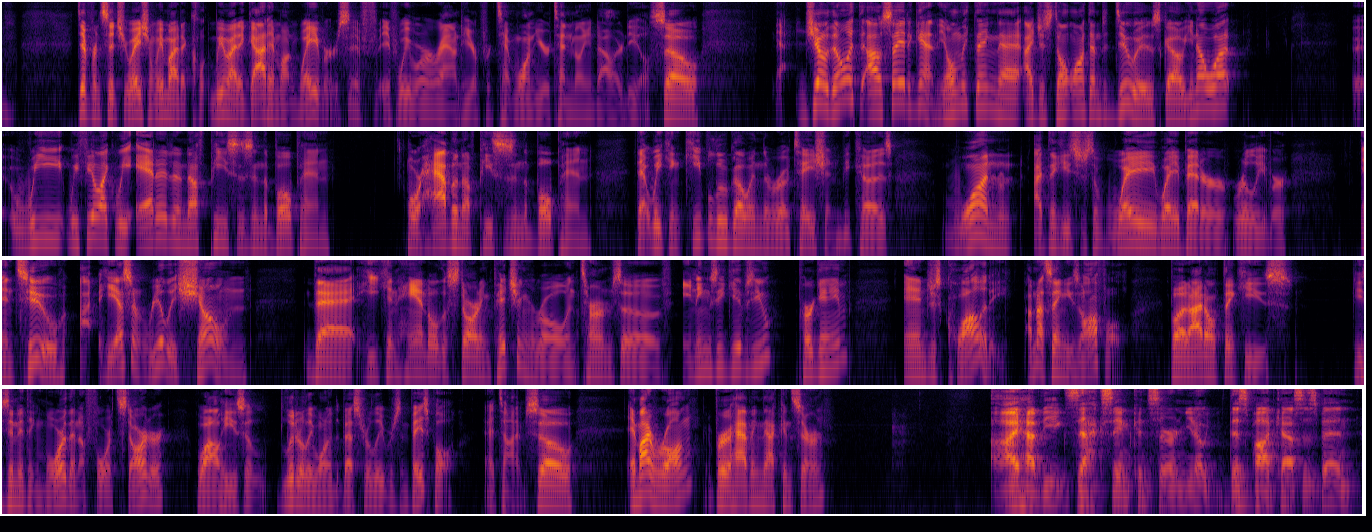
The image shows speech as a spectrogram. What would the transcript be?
different situation. We might have we might have got him on waivers if if we were around here for 10, one year, ten million dollar deal. So. Uh, Joe, the only th- I'll say it again. The only thing that I just don't want them to do is go. You know what? Uh, we we feel like we added enough pieces in the bullpen or have enough pieces in the bullpen that we can keep Lugo in the rotation because one, I think he's just a way, way better reliever. And two, he hasn't really shown that he can handle the starting pitching role in terms of innings he gives you per game and just quality. I'm not saying he's awful, but I don't think he's he's anything more than a fourth starter while he's a, literally one of the best relievers in baseball at times. So, Am I wrong for having that concern? I have the exact same concern. You know, this podcast has been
